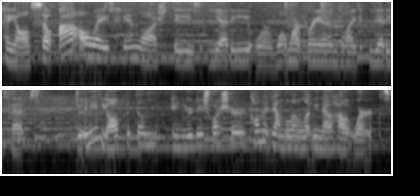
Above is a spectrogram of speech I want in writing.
Okay, y'all, so I always hand wash these Yeti or Walmart brand like Yeti cups. Do any of y'all put them in your dishwasher? Comment down below and let me know how it works.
